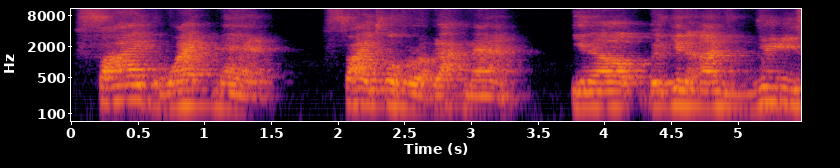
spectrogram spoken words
five white men fight over a black man you know but you know i'm really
